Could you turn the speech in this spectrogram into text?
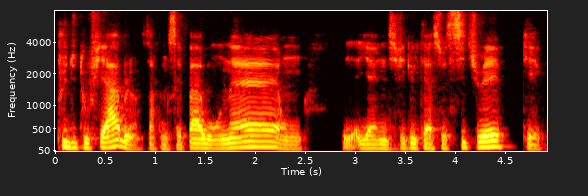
plus du tout fiables, c'est-à-dire qu'on ne sait pas où on est, il y a une difficulté à se situer qui est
